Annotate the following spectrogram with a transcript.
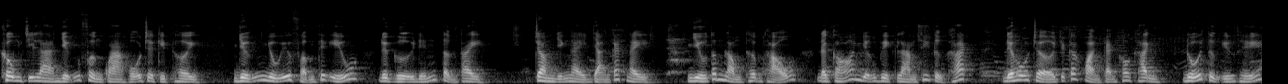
Không chỉ là những phần quà hỗ trợ kịp thời, những nhu yếu phẩm thiết yếu được gửi đến tận tay. Trong những ngày giãn cách này, nhiều tấm lòng thơm thảo đã có những việc làm thiết thực khác để hỗ trợ cho các hoàn cảnh khó khăn, đối tượng yếu thế.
